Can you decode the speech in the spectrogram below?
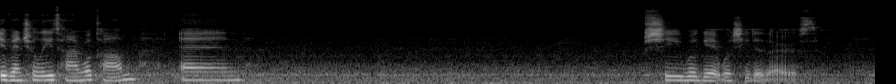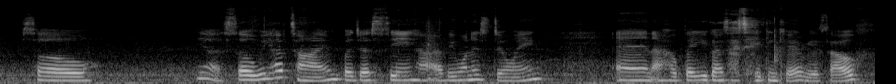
eventually time will come and she will get what she deserves. So, yeah, so we have time, but just seeing how everyone is doing. And I hope that you guys are taking care of yourself.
